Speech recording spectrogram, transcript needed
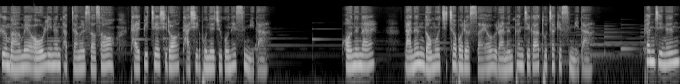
그 마음에 어울리는 답장을 써서 달빛에 실어 다시 보내주곤 했습니다. 어느 날 나는 너무 지쳐버렸어요. 라는 편지가 도착했습니다. 편지는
